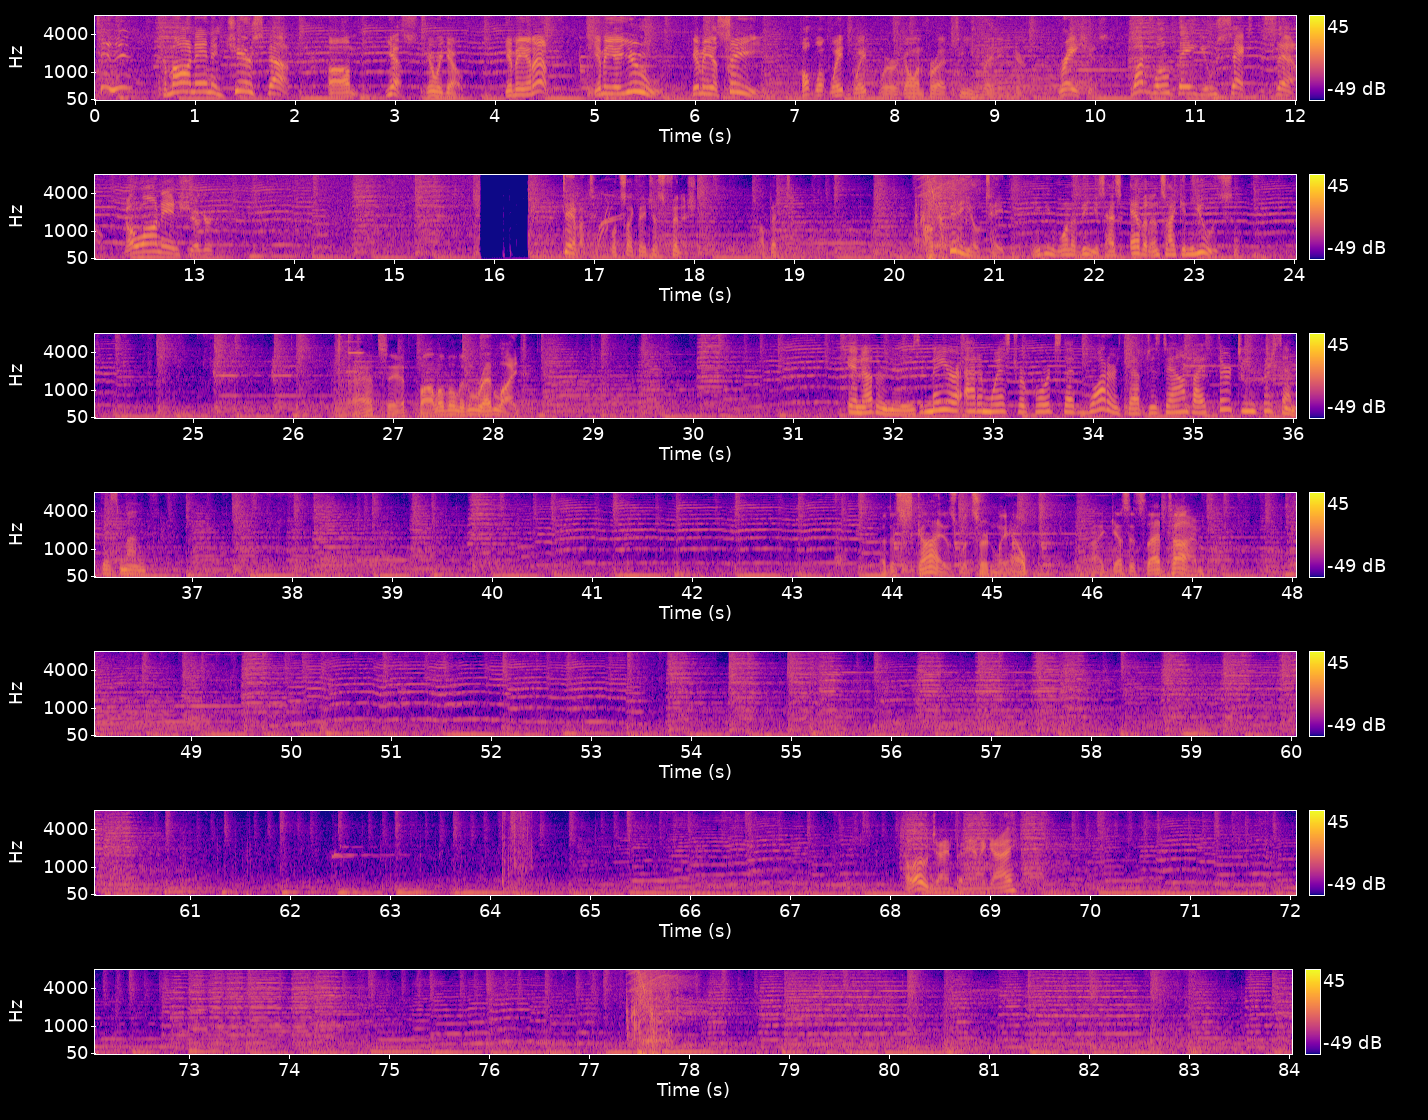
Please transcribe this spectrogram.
Come on in and cheer stuff. Um, yes, here we go. Give me an F. Give me a U. Give me a C. Oh, wait, wait, wait, we're going for a teen rating here. Gracious. What won't they use sex to sell? Go on in, sugar. Damn it! Looks like they just finished. I'll bet. A videotape! Maybe one of these has evidence I can use. That's it. Follow the little red light. In other news, Mayor Adam West reports that water theft is down by 13% this month. A disguise would certainly help. I guess it's that time. Hello, giant banana guy.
